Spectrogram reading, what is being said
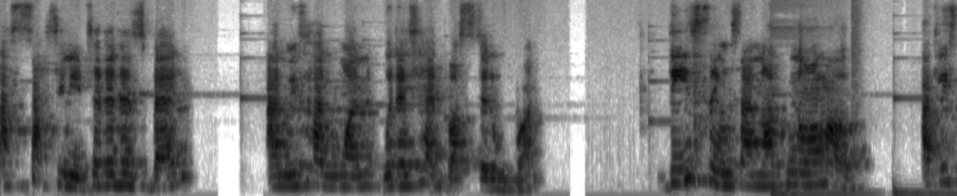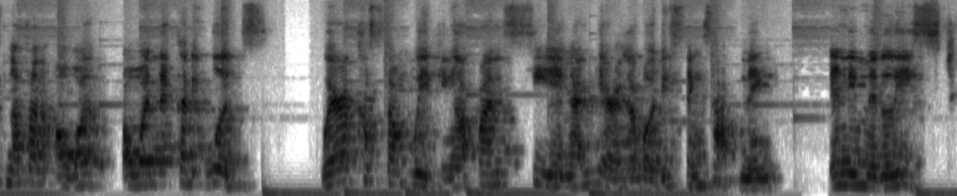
assassinated in his bed and we've had one with his head busted open. These things are not normal, at least not on our, our neck of the woods. We're accustomed waking up and seeing and hearing about these things happening in the Middle East.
